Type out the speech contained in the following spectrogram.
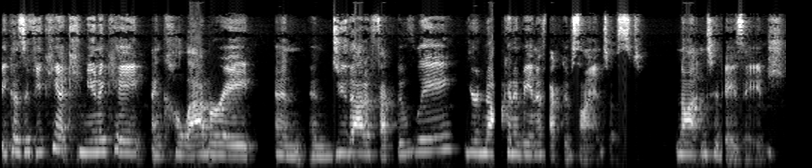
because if you can't communicate and collaborate and, and do that effectively, you're not going to be an effective scientist, not in today's age.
